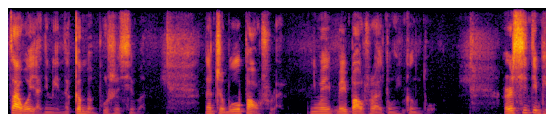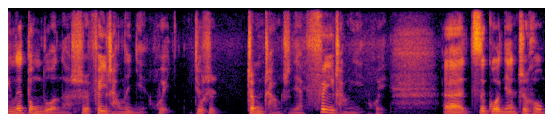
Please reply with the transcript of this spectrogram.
在我眼睛里，那根本不是新闻，那只不过爆出来了。因为没爆出来的东西更多。而习近平的动作呢，是非常的隐晦，就是这么长时间非常隐晦。呃，自过年之后，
